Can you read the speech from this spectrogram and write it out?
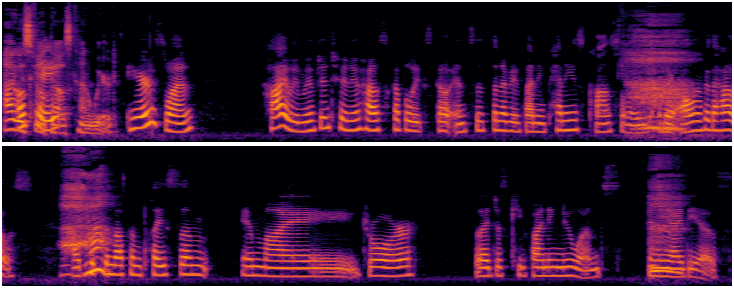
I always okay. felt that was kind of weird. Here's one. Hi, we moved into a new house a couple weeks ago, and since then I've been finding pennies constantly. They're all over the house. I pick them up and place them in my drawer but I just keep finding new ones. Any ideas?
